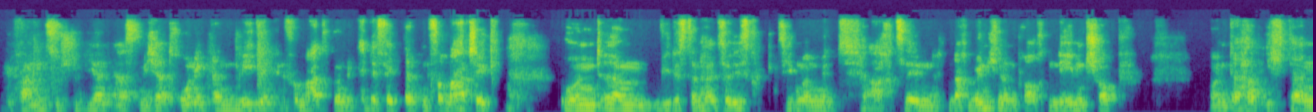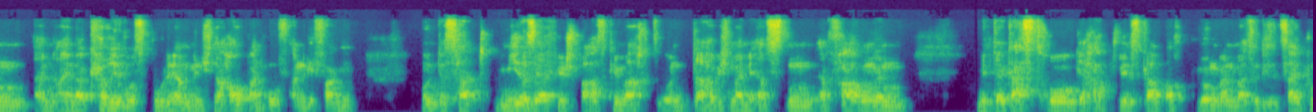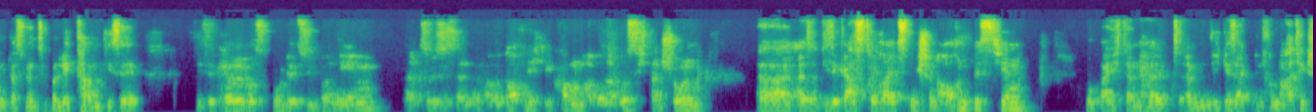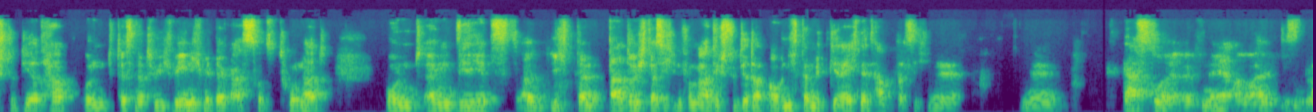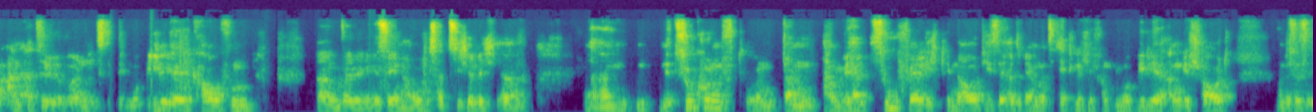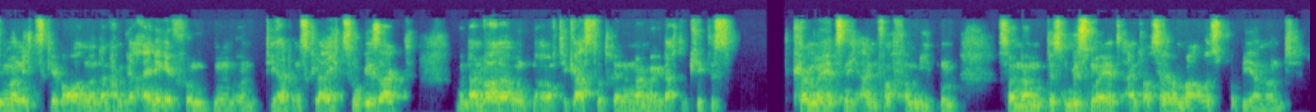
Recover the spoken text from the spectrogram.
angefangen zu studieren, erst Mechatronik, dann Medieninformatik und im Endeffekt dann Informatik. Und ähm, wie das dann halt so ist, zieht man mit 18 nach München und braucht einen Nebenjob. Und da habe ich dann an einer Currywurstbude am Münchner Hauptbahnhof angefangen. Und das hat mir sehr viel Spaß gemacht. Und da habe ich meine ersten Erfahrungen mit der Gastro gehabt. Es gab auch irgendwann mal so diese Zeitpunkt, dass wir uns überlegt haben, diese, diese Currywurstbude zu übernehmen. Dazu ist es dann aber doch nicht gekommen. Aber da wusste ich dann schon, äh, also diese Gastro reizt mich schon auch ein bisschen, wobei ich dann halt, ähm, wie gesagt, Informatik studiert habe und das natürlich wenig mit der Gastro zu tun hat. Und ähm, wir jetzt, äh, ich dann dadurch, dass ich Informatik studiert habe, auch nicht damit gerechnet habe, dass ich eine, eine Gastro eröffne, aber halt diesen Plan hatte, wir wollen uns eine Immobilie kaufen, ähm, weil wir gesehen haben, das hat sicherlich äh, eine Zukunft. Und dann haben wir halt zufällig genau diese, also wir haben uns etliche von Immobilien angeschaut und es ist immer nichts geworden. Und dann haben wir eine gefunden und die hat uns gleich zugesagt. Und dann war da unten auch die Gastro drin und dann haben wir gedacht, okay, das können wir jetzt nicht einfach vermieten, sondern das müssen wir jetzt einfach selber mal ausprobieren. Und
